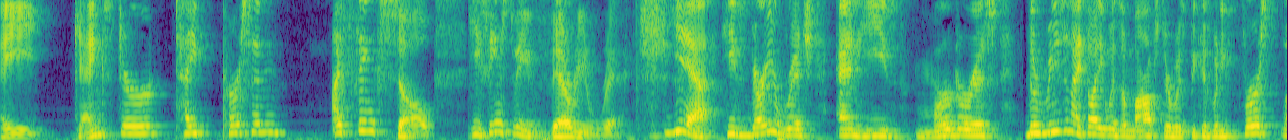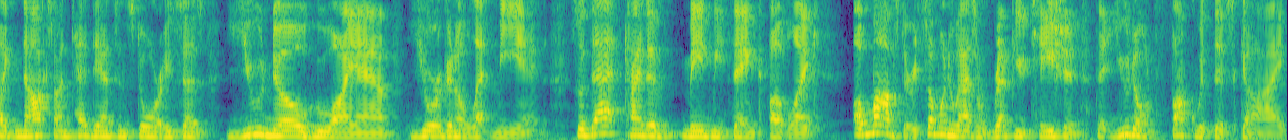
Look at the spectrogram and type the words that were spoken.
a gangster type person? I think so. He seems to be very rich. Yeah, he's very rich and he's murderous. The reason I thought he was a mobster was because when he first like knocks on Ted Danson's door, he says, "You know who I am. You're going to let me in." So that kind of made me think of like a mobster. It's someone who has a reputation that you don't fuck with this guy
